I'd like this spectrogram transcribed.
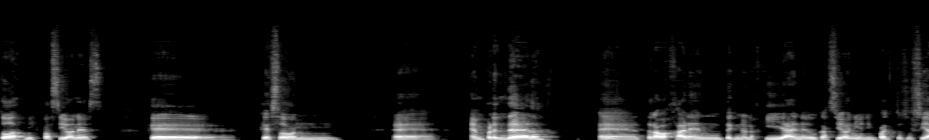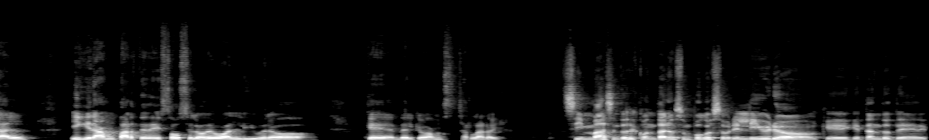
todas mis pasiones, que, son eh, emprender, eh, trabajar en tecnología, en educación y en impacto social, y gran parte de eso se lo debo al libro que, del que vamos a charlar hoy. Sin más, entonces contanos un poco sobre el libro que, tanto te,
